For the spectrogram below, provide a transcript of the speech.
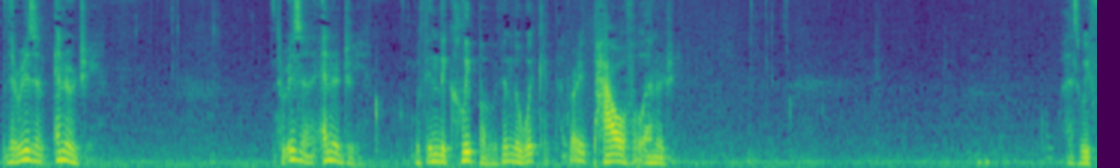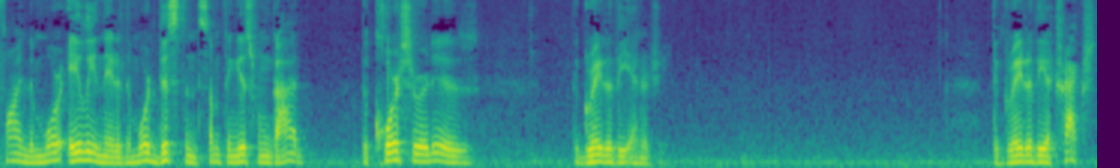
there is an energy. There is an energy within the klipa, within the wicked, a very powerful energy. As we find, the more alienated, the more distant something is from God, the coarser it is, the greater the energy. The greater the attraction.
